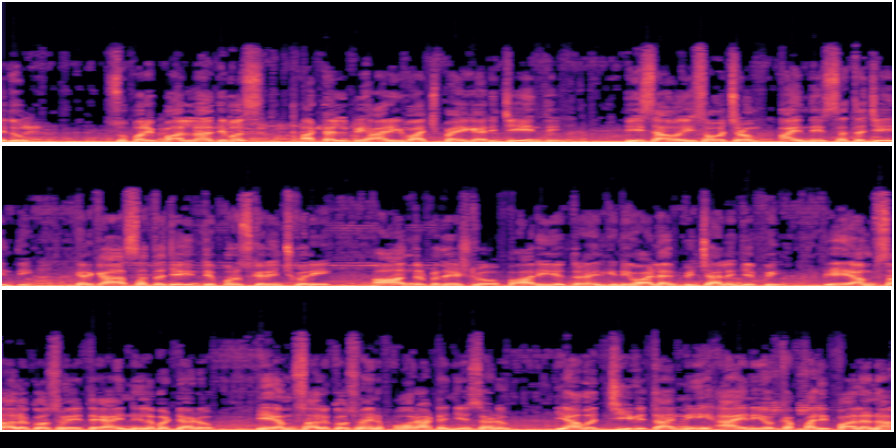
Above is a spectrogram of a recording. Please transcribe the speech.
ఐదు సుపరిపాలనా దివస్ అటల్ బిహారీ వాజ్పేయి గారి జయంతి. ఈ ఈ సంవత్సరం ఆయనది శత జయంతి. కనుక ఆ శత జయంతి పురస్కరించుకొని ఆంధ్రప్రదేశ్లో భారీ ఎత్తున ఆయనకి నివాళులు అర్పించాలని చెప్పి ఏ అంశాల కోసం అయితే ఆయన నిలబడ్డాడో ఏ అంశాల కోసం ఆయన పోరాటం చేశాడో యావత్ జీవితాన్ని ఆయన యొక్క పరిపాలన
